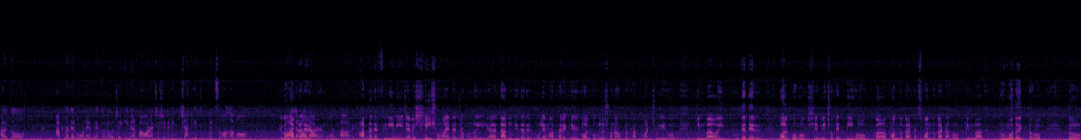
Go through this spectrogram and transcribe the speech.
হয়তো আপনাদের মনের ভেতরেও যে ইনার পাওয়ার আছে সেটাকে জাগিয়ে তুলবে। ইটস অল অ্যাবাউট এবং আপনাদের আপনাদের ফিরিয়ে নিয়ে যাবে সেই সময়টা যখন ওই দাদু দিদাদের কোলে মাথা রেখে ওই গল্পগুলো শোনা হতো ঠাকুমার ঝুলি হোক কিংবা ওই ভূতেদের গল্প হোক সে মেছো পেতনি হোক বা কন্দকাটা স্কন্দকাটা হোক কিংবা ব্রহ্মদৈত্য হোক তো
